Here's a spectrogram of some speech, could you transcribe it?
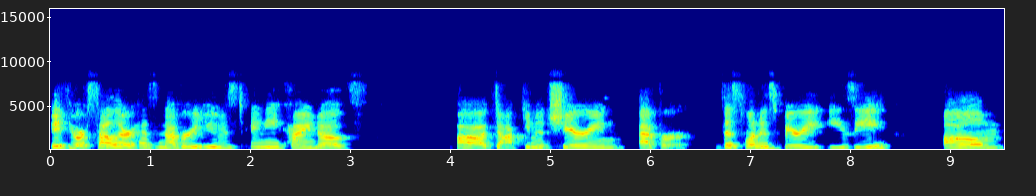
if your seller has never used any kind of uh, document sharing ever, this one is very easy um,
